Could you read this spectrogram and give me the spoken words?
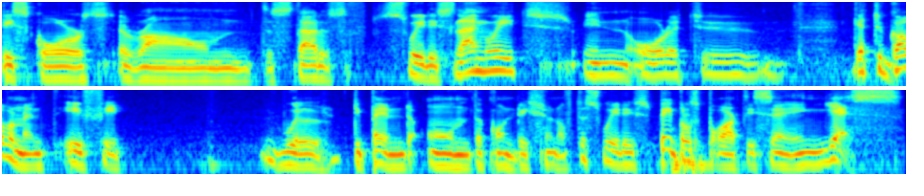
discourse around the status of Swedish language in order to get to government if it will depend on the condition of the Swedish People's Party saying yes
